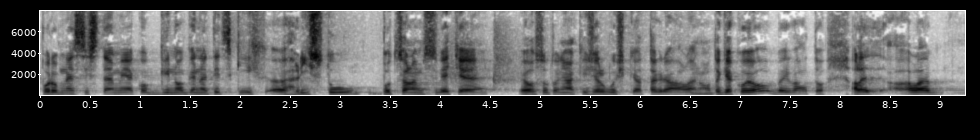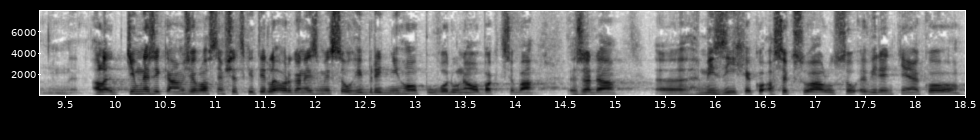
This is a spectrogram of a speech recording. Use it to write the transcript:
podobné systémy jako gynogenetických eh, hlístů po celém světě. Jo, jsou to nějaké želvušky a tak dále. No. Tak jako jo, bejvá to. Ale, ale, ale tím neříkám, že vlastně všechny tyhle organismy jsou hybridního původu. Naopak třeba řada hmyzích jako asexuálů jsou evidentně jako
